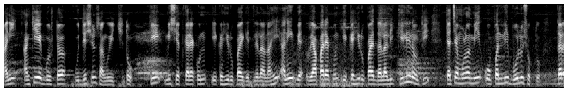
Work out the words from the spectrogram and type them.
आणि आणखी एक गोष्ट उद्देशून सांगू इच्छितो की मी शेतकऱ्याकडून एकही रुपये घेतलेला नाही आणि व्या व्यापाऱ्याकडून एकही रुपये दलाली केली नव्हती. त्याच्यामुळं मी ओपनली बोलू शकतो. तर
